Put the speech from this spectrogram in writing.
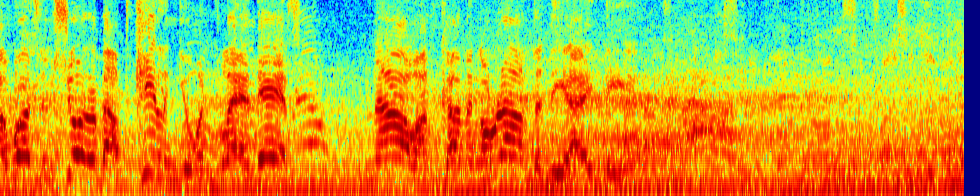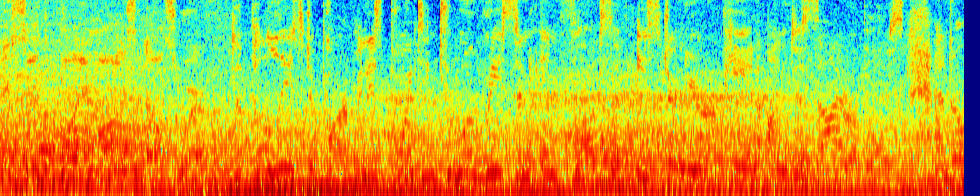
I wasn't sure about killing you when Vlad asked. Now I'm coming around to the idea. Unsurprisingly, police say the blame lies elsewhere. The police department is pointing to a recent influx of Eastern European undesirables and a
